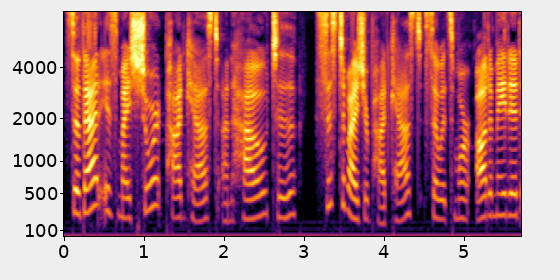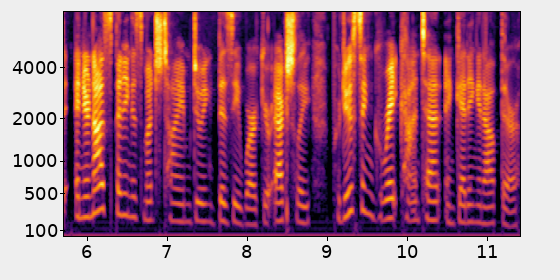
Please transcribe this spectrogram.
So that is my short podcast on how to systemize your podcast so it's more automated and you're not spending as much time doing busy work. You're actually producing great content and getting it out there.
